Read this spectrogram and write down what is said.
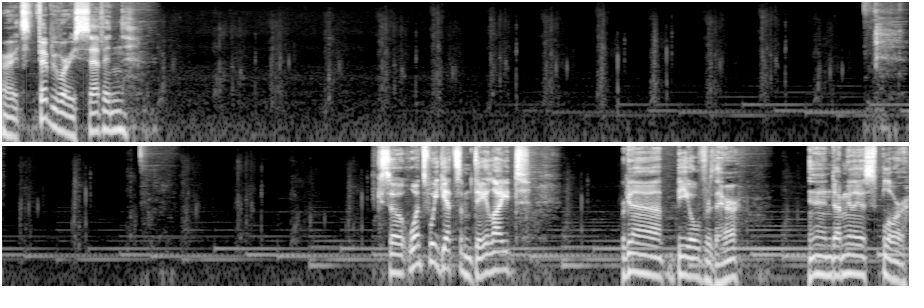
Alright, it's February 7. So once we get some daylight, we're gonna be over there and I'm gonna explore.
